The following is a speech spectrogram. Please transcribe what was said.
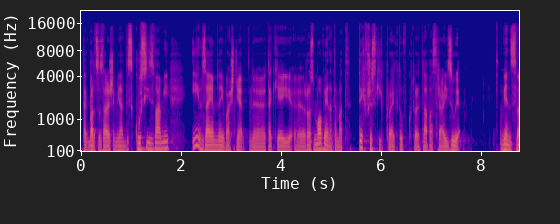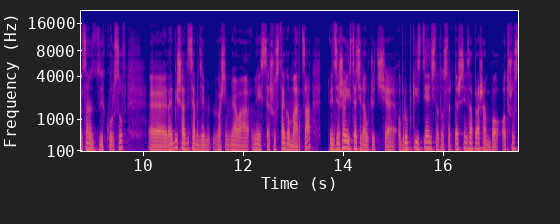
tak bardzo zależy mi na dyskusji z Wami i wzajemnej właśnie e, takiej e, rozmowie na temat tych wszystkich projektów, które dla Was realizuję. Więc wracając do tych kursów, e, najbliższa edycja będzie właśnie miała miejsce 6 marca, więc jeżeli chcecie nauczyć się obróbki zdjęć, no to serdecznie zapraszam, bo od 6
